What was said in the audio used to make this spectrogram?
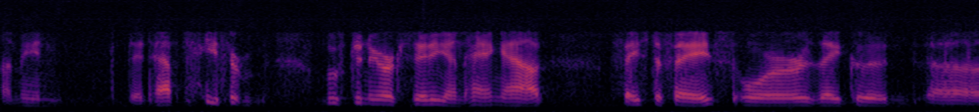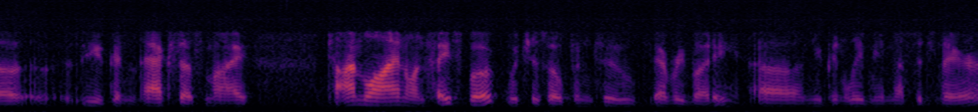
I mean, they'd have to either move to New York City and hang out face to face, or they could. Uh, you can access my timeline on Facebook, which is open to everybody. Uh, you can leave me a message there.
